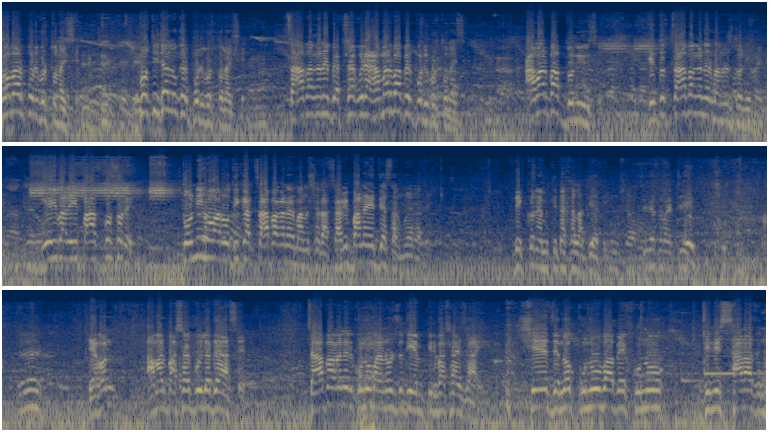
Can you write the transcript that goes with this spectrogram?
সবার পরিবর্তন আইছে। প্রতিটা লোকের পরিবর্তন আইছে। চা বাগানে ব্যবসা করে আমার বাপের পরিবর্তন আইছে। আমার বাপ ধনী হয়েছে কিন্তু চা বাগানের মানুষ ধনী হয়নি এইবার এই পাঁচ বছরে ধনী হওয়ার অধিকার চা বাগানের মানুষের আছে। আমি বানাই দিয়ে স্যার মেয়েরা দেখুন আমি কিতা খেলা দিয়া দিই। এখন আমার বাসায় বইলা দেয়া আছে চা বাগানের কোনো মানুষ যদি এমপির বাসায় যায় সে যেন কোনোভাবে কোনো জিনিস ছাড়া যেন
